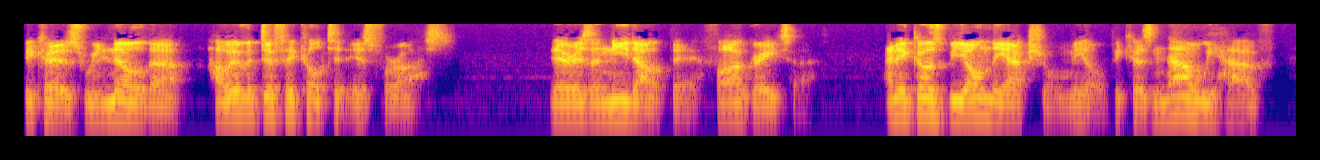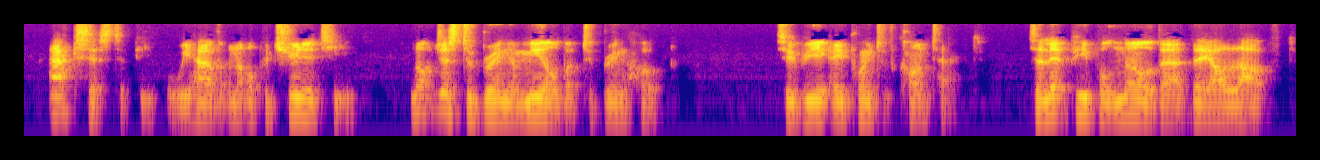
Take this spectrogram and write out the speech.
Because we know that however difficult it is for us, there is a need out there far greater. And it goes beyond the actual meal because now we have access to people. We have an opportunity not just to bring a meal, but to bring hope, to be a point of contact, to let people know that they are loved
